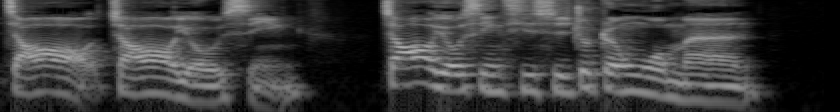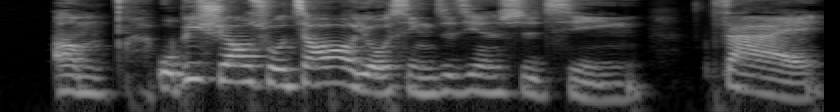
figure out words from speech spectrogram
骄傲骄傲游行，骄傲游行其实就跟我们，嗯，我必须要说，骄傲游行这件事情在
